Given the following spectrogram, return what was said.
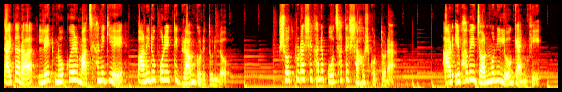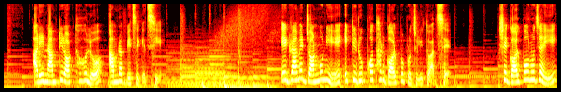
তাই তারা লেক নোকোয়ের মাঝখানে গিয়ে পানির উপরে একটি গ্রাম গড়ে তুলল। শত্রুরা সেখানে পৌঁছাতে সাহস করত না। আর এভাবেই জন্ম নিল জ্ঞানভি আর এই নামটির অর্থ হল, আমরা বেঁচে গেছি। এই গ্রামের জন্ম নিয়ে একটি রূপকথার গল্প প্রচলিত আছে। সে গল্প অনুযায়ী,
